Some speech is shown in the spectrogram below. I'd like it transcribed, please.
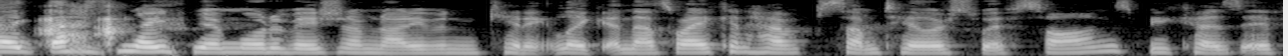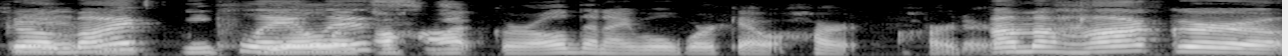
Like that's my gym motivation. I'm not even kidding. Like, and that's why I can have some Taylor Swift songs because if Girl, my me feel like a hot girl, then I will work out hard harder. I'm a hot girl.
